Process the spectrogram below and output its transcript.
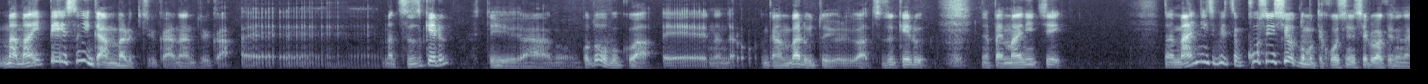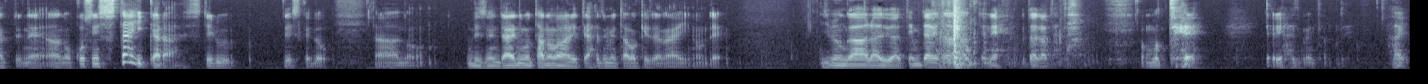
まあマイペースに頑張るっていうかなんというか、えーまあ、続けるっていうあのことを僕は、えー、なんだろう。頑張るというよりは続ける。やっぱり毎日毎日別に更新しようと思って更新してるわけじゃなくてねあの更新したいからしてるんですけどあの別に誰にも頼まれて始めたわけじゃないので自分がラジオやってみたいなってね歌だたた思って やり始めたのではい。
